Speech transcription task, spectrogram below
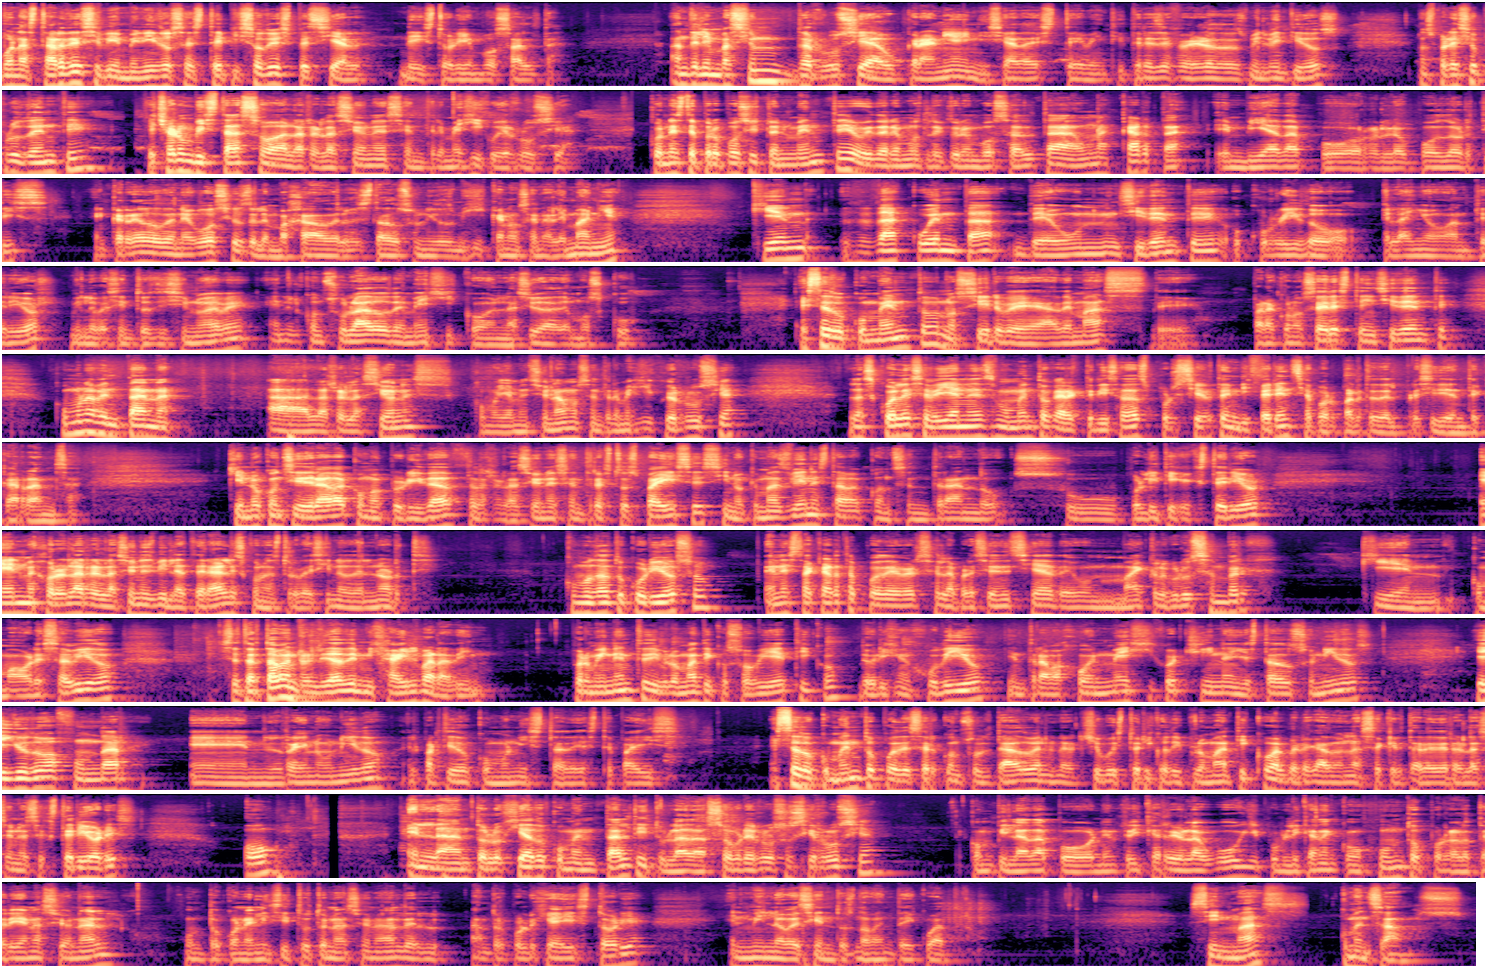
Buenas tardes y bienvenidos a este episodio especial de Historia en Voz Alta. Ante la invasión de Rusia a Ucrania iniciada este 23 de febrero de 2022, nos pareció prudente echar un vistazo a las relaciones entre México y Rusia. Con este propósito en mente, hoy daremos lectura en voz alta a una carta enviada por Leopoldo Ortiz, encargado de negocios de la Embajada de los Estados Unidos Mexicanos en Alemania, quien da cuenta de un incidente ocurrido el año anterior, 1919, en el Consulado de México en la ciudad de Moscú. Este documento nos sirve además de, para conocer este incidente como una ventana a las relaciones, como ya mencionamos, entre México y Rusia, las cuales se veían en ese momento caracterizadas por cierta indiferencia por parte del presidente Carranza quien no consideraba como prioridad las relaciones entre estos países, sino que más bien estaba concentrando su política exterior en mejorar las relaciones bilaterales con nuestro vecino del norte. Como dato curioso, en esta carta puede verse la presencia de un Michael Grusenberg, quien, como ahora es sabido, se trataba en realidad de Mikhail Baradín, prominente diplomático soviético de origen judío, quien trabajó en México, China y Estados Unidos y ayudó a fundar en el Reino Unido el Partido Comunista de este país. Este documento puede ser consultado en el Archivo Histórico Diplomático albergado en la Secretaría de Relaciones Exteriores o en la antología documental titulada Sobre Rusos y Rusia, compilada por Enrique Riola y publicada en conjunto por la Lotería Nacional junto con el Instituto Nacional de Antropología e Historia en 1994. Sin más, comenzamos.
